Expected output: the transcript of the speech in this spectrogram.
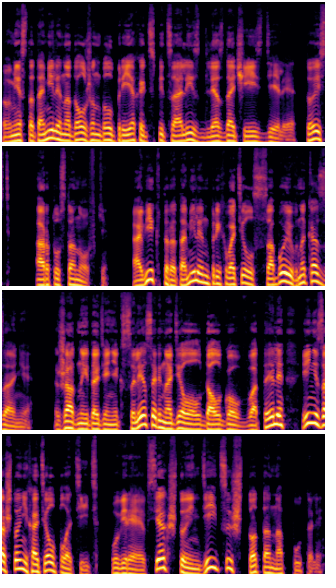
Вместо Томилина должен был приехать специалист для сдачи изделия, то есть арт-установки. А Виктора Томилин прихватил с собой в наказание. Жадный до денег слесарь наделал долгов в отеле и ни за что не хотел платить, уверяя всех, что индейцы что-то напутали.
